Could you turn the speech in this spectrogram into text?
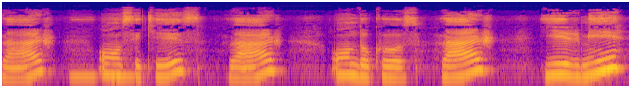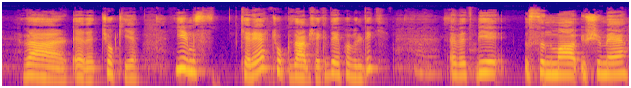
ver. 18 ver. 19 ver. 20 ver. Evet çok iyi. 20 kere çok güzel bir şekilde yapabildik. Evet bir ısınma, üşüme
